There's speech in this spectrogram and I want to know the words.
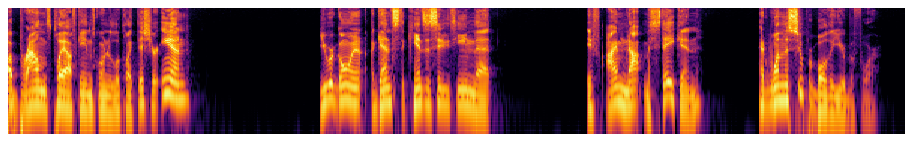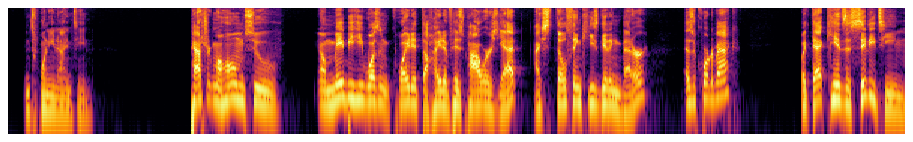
a Browns playoff game is going to look like this year. And you were going against the Kansas City team that if I'm not mistaken, had won the Super Bowl the year before in 2019. Patrick Mahomes, who, you know, maybe he wasn't quite at the height of his powers yet. I still think he's getting better as a quarterback. But that Kansas City team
